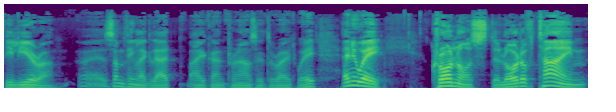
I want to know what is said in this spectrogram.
Philiera, uh, something like that. I can't pronounce it the right way. Anyway, Kronos, the Lord of Time,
